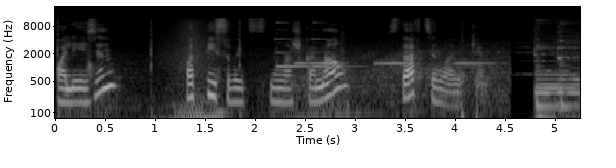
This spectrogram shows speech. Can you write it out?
полезен. Подписывайтесь на наш канал, ставьте лайки.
